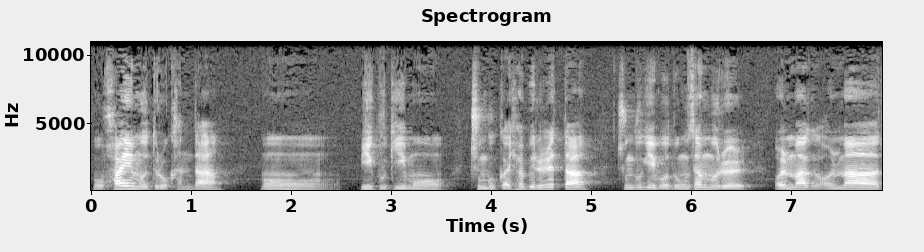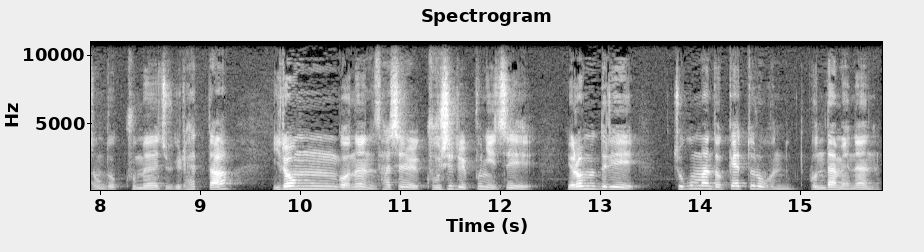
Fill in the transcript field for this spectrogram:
뭐 화해 무드로 간다. 뭐 미국이 뭐 중국과 협의를 했다. 중국이 뭐 농산물을 얼마 얼마 정도 구매해 주기로 했다. 이런 거는 사실 구실일 뿐이지 여러분들이 조금만 더 본- 본다면은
